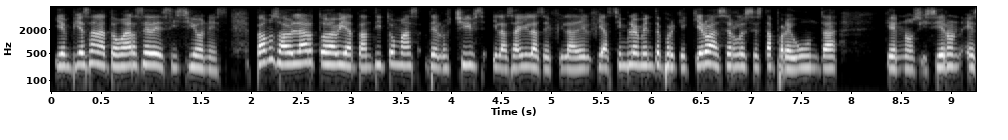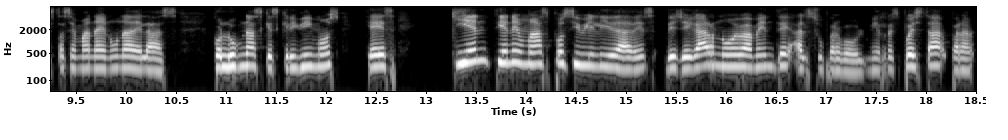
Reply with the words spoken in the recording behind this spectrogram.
y empiezan a tomarse decisiones. Vamos a hablar todavía tantito más de los Chiefs y las Águilas de Filadelfia, simplemente porque quiero hacerles esta pregunta que nos hicieron esta semana en una de las columnas que escribimos, que es, ¿quién tiene más posibilidades de llegar nuevamente al Super Bowl? Mi respuesta para...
